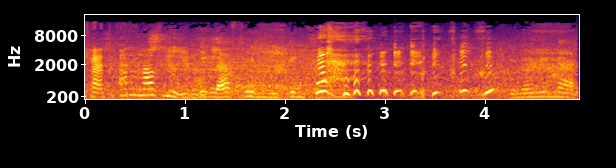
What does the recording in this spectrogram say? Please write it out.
Okay, Patty love you, you know. laugh when you think you know you're mad.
